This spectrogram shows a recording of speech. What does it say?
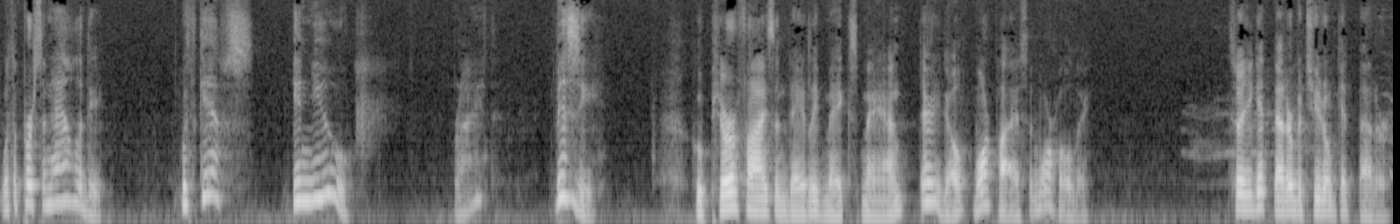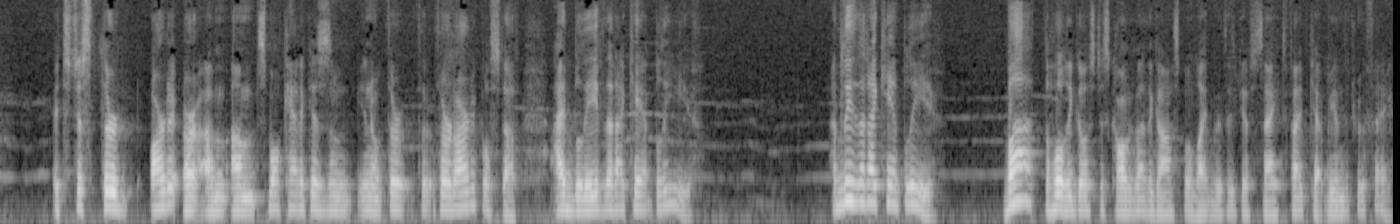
with a personality, with gifts in you, right? Busy. Who purifies and daily makes man, there you go, more pious and more holy. So you get better, but you don't get better. It's just third arti- or um, um, small catechism, you know, thir- th- third article stuff. I believe that I can't believe. I believe that I can't believe. But the Holy Ghost has called me by the gospel, enlightened me with his gift, sanctified, kept me in the true faith.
